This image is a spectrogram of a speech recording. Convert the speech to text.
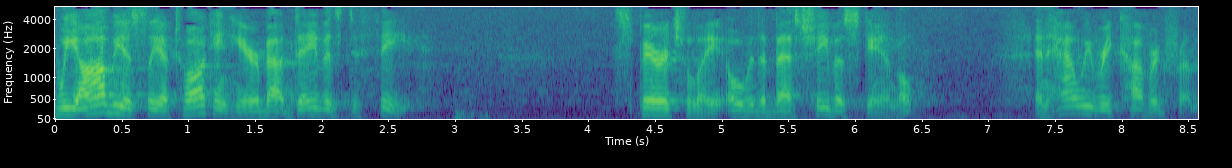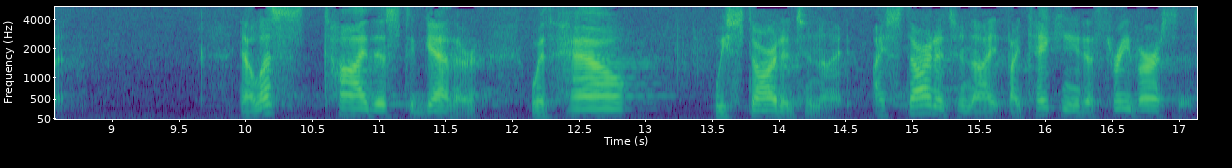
We obviously are talking here about David's defeat spiritually over the Bathsheba scandal and how he recovered from it. Now let's tie this together with how we started tonight. I started tonight by taking you to three verses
